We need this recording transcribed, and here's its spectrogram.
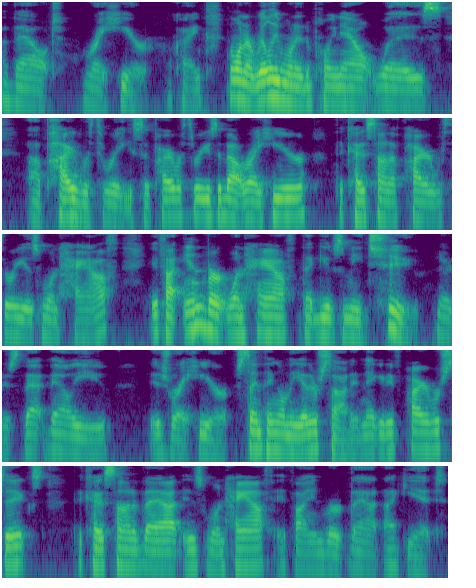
about right here. Okay. The one I really wanted to point out was uh, pi over 3. So pi over 3 is about right here. The cosine of pi over 3 is 1 half. If I invert 1 half, that gives me 2. Notice that value is right here. Same thing on the other side. At negative pi over 6, the cosine of that is 1 half. If I invert that, I get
